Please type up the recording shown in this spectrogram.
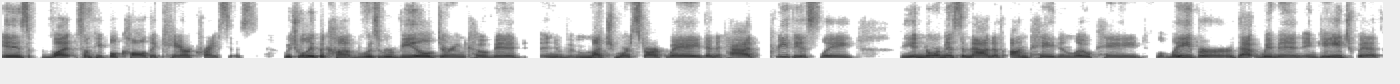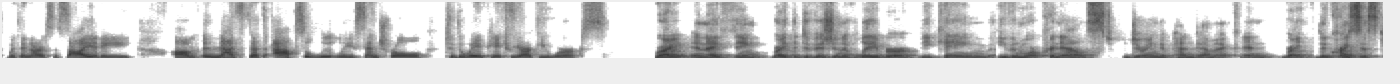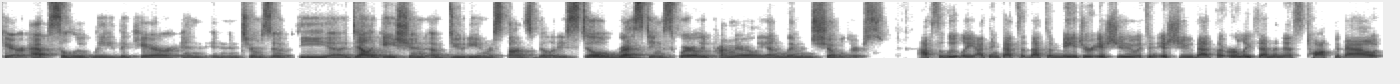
is what some people call the care crisis, which really become was revealed during COVID in a much more stark way than it had previously. The enormous amount of unpaid and low paid labor that women engage with within our society. Um, and that's that's absolutely central to the way patriarchy works. Right. And I think, right, the division of labor became even more pronounced during the pandemic. And, right, the crisis care, absolutely the care in, in, in terms of the uh, delegation of duty and responsibility, still resting squarely primarily on women's shoulders. Absolutely. I think that's a, that's a major issue. It's an issue that the early feminists talked about,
